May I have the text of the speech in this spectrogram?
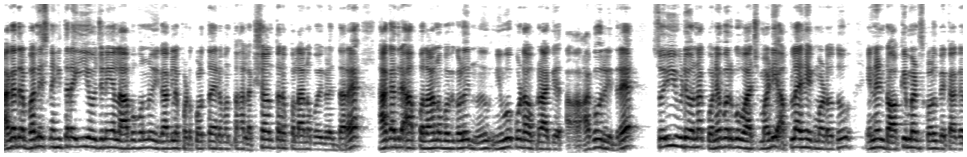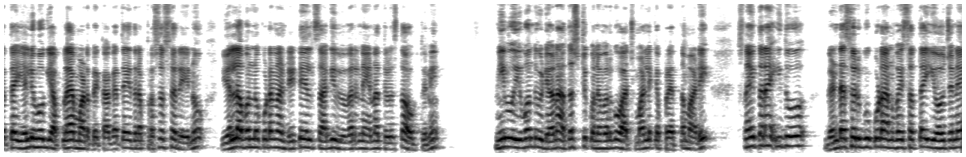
ಹಾಗಾದ್ರೆ ಬನ್ನಿ ಸ್ನೇಹಿತರೆ, ಈ ಯೋಜನೆಯ ಲಾಭವನ್ನು ಈಗಾಗಲೇ ಪಡ್ಕೊಳ್ತಾ ಇರುವಂತಹ ಲಕ್ಷಾಂತರ ಫಲಾನುಭವಿಗಳಿದ್ದಾರೆ. ಹಾಗಾದ್ರೆ ಆ ಫಲಾನುಭವಿಗಳು ನೀವು- ಕೂಡ ಒಬ್ಬರಾಗಿ ಆಗೋರಿದ್ರೆ ಸೊ ಈ ವಿಡಿಯೋನ ಕೊನೆವರೆಗೂ ವಾಚ್ ಮಾಡಿ ಅಪ್ಲೈ ಹೇಗೆ ಮಾಡೋದು, ಏನೇನು ಡಾಕ್ಯುಮೆಂಟ್ಸ್ಗಳು ಬೇಕಾಗುತ್ತೆ, ಎಲ್ಲಿ ಹೋಗಿ ಅಪ್ಲೈ ಮಾಡಬೇಕಾಗತ್ತೆ, ಇದರ ಪ್ರೊಸೆಸರ್ ಏನು, ಎಲ್ಲವನ್ನು ಕೂಡ ನಾನು ಡೀಟೇಲ್ಸ್ ಆಗಿ ವಿವರಣೆಯನ್ನ ತಿಳಿಸ್ತಾ ಹೋಗ್ತೀನಿ. ನೀವು ಈ ಒಂದು ವಿಡಿಯೋನ ಆದಷ್ಟು ಕೊನೆವರೆಗೂ ವಾಚ್ ಮಾಡ್ಲಿಕ್ಕೆ ಪ್ರಯತ್ನ ಮಾಡಿ. ಸ್ನೇಹಿತರೆ, ಇದು ಗಂಡಸರಿಗೂ ಕೂಡ ಅನ್ವಯಿಸುತ್ತೆ, ಈ ಯೋಜನೆ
